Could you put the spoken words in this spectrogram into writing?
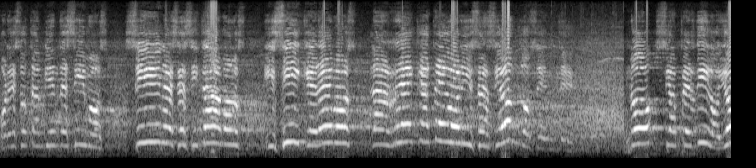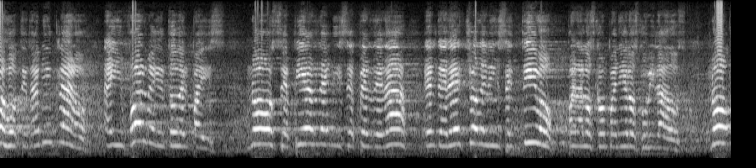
Por eso también decimos, sí necesitamos y sí queremos la recategorización docente. No se ha perdido, y ojo, tendrán bien claro, e informen en todo el país, no se pierde ni se perderá el derecho del incentivo para los compañeros jubilados. No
